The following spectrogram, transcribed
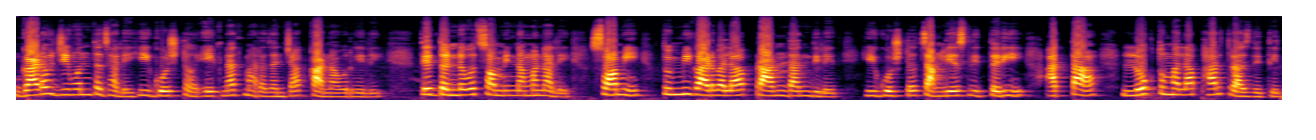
गाढव जिवंत झाले ही गोष्ट एकनाथ महाराजांच्या कानावर गेली. ते दंडवत स्वामींना म्हणाले स्वामी तुम्ही गाढवाला प्राणदान दिलेत. ही गोष्ट चांगली असली तरी आत्ता लोक तुम्हाला फार त्रास देतील.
